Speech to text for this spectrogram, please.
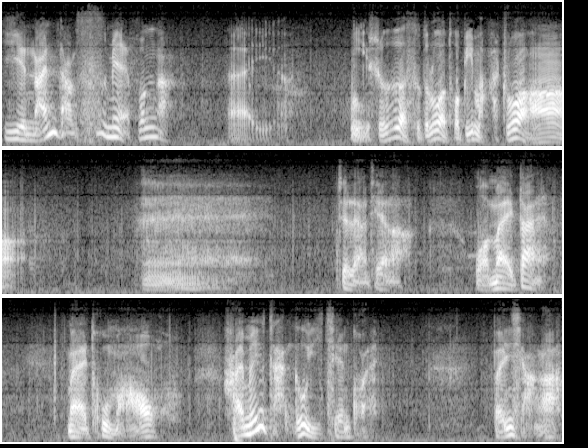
也难挡四面风啊！哎呀，你是饿死的骆驼比马壮。哎，这两天啊，我卖蛋，卖兔毛，还没攒够一千块。本想啊，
